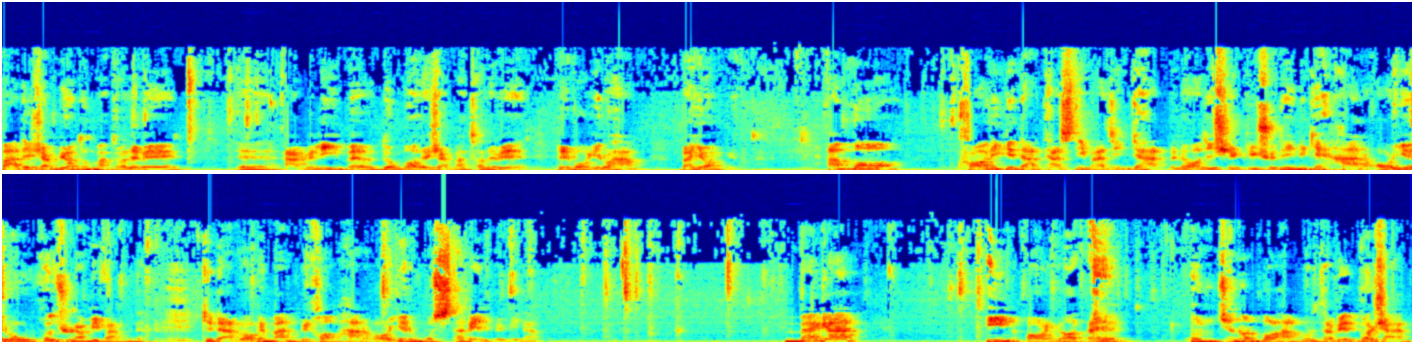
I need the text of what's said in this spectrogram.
بعدش هم بیاد اون مطالب عقلی و دنبالش هم مطالب روایی رو هم بیان می‌کنن اما کاری که در تصنیم از این جهت به لحاظ شکلی شده اینه که هر آیه رو خودشون هم میفرمودن که در واقع من می‌خوام هر آیه رو مستقل ببینم. مگر این آیات اونچنان با هم مرتبط باشن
